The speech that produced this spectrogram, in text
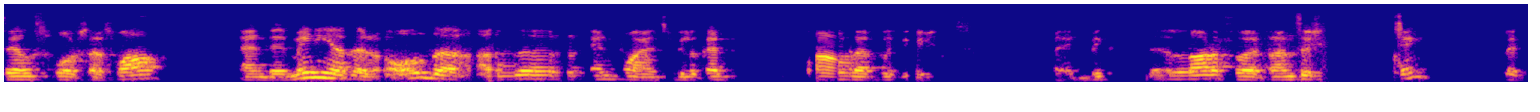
Salesforce as well and many other, all the other endpoints, we look at cloud applications, right? A lot of uh, transition, like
